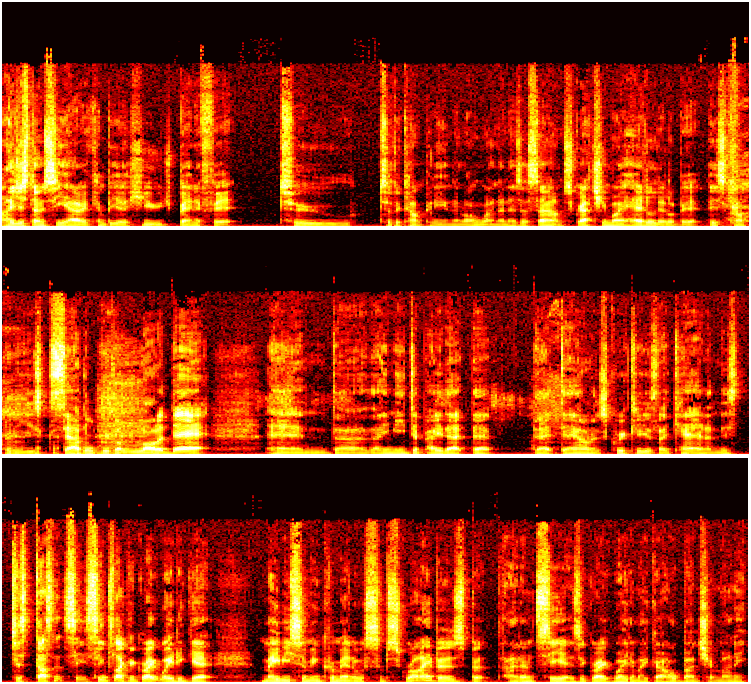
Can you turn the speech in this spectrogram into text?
I just don't see how it can be a huge benefit to to the company in the long run. And as I say, I'm scratching my head a little bit. This company is saddled with a lot of debt, and uh, they need to pay that debt debt down as quickly as they can. And this just doesn't. It seems like a great way to get maybe some incremental subscribers, but I don't see it as a great way to make a whole bunch of money.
